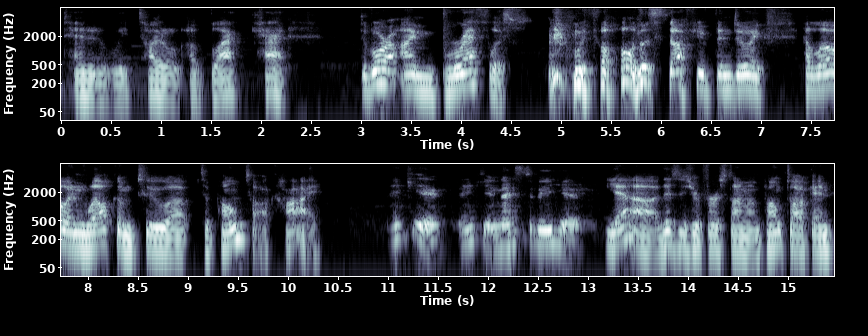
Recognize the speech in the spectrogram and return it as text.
tentatively titled A Black Cat. Devorah, I'm breathless with all the stuff you've been doing. Hello and welcome to uh, to Poem Talk. Hi. Thank you. Thank you. Nice to be here. Yeah, this is your first time on Poem Talk. And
